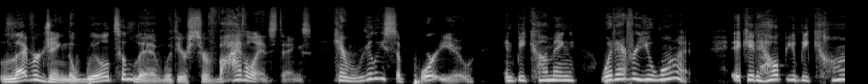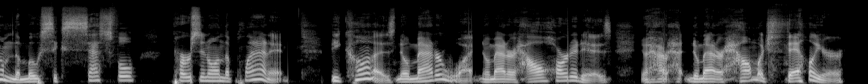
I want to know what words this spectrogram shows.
leveraging the will to live with your survival instincts can really support you in becoming whatever you want. It could help you become the most successful person on the planet because no matter what, no matter how hard it is, no, matter how much failure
